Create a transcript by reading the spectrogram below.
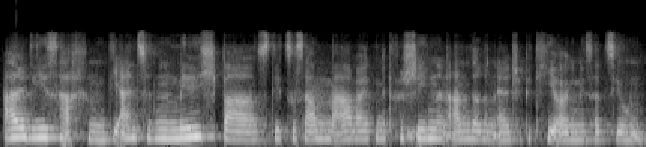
All die Sachen, die einzelnen Milchbars, die Zusammenarbeit mit verschiedenen anderen LGBT-Organisationen,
